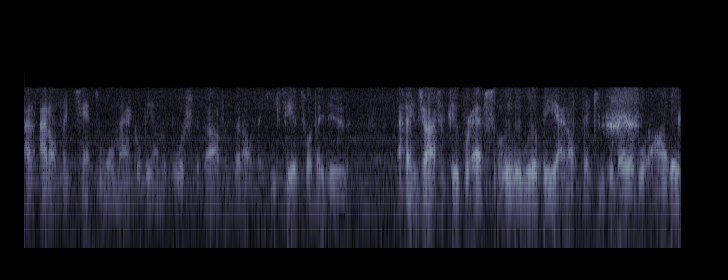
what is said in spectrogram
I I don't think Chance Warmack will be on the board for the Dolphins. I don't think he fits what they do. I think Jonathan Cooper absolutely will be. I don't think he's available either.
